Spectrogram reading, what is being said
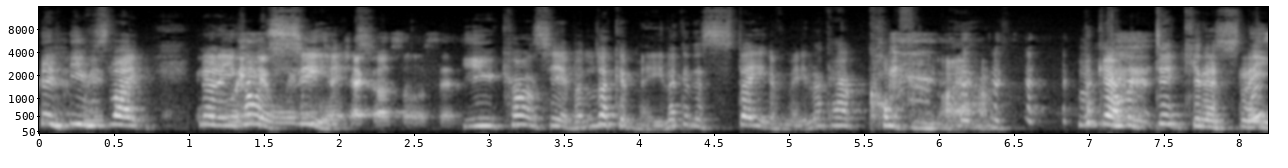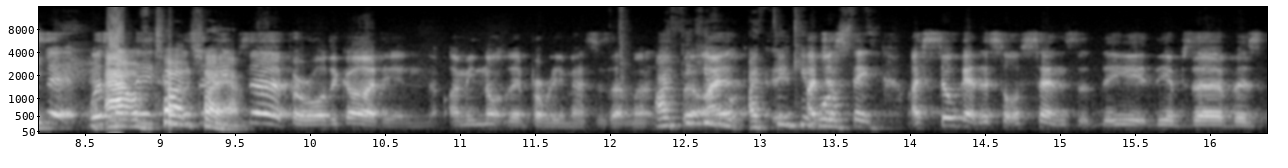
And he was like, "No, no, you we, can't we see it. to check our sources. You can't see it, but look at me. Look at the state of me. Look how confident I am. Look how ridiculously Was it, was out it of the, touch was it I the am." Observer or the Guardian? I mean, not that it probably matters that much. I think but it wa- I think it I was- just think I still get this sort of sense that the the Observer's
